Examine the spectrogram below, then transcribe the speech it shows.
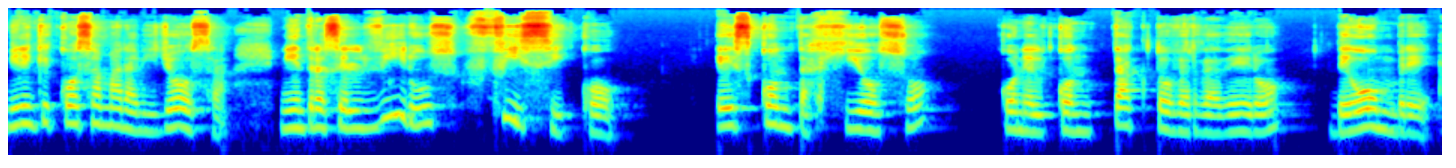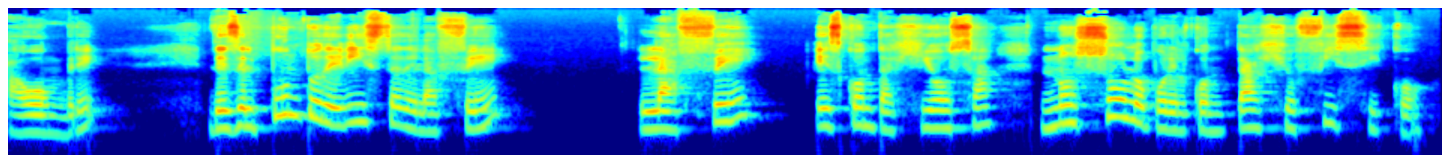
Miren qué cosa maravillosa. Mientras el virus físico es contagioso con el contacto verdadero de hombre a hombre, desde el punto de vista de la fe, la fe es contagiosa no solo por el contagio físico,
